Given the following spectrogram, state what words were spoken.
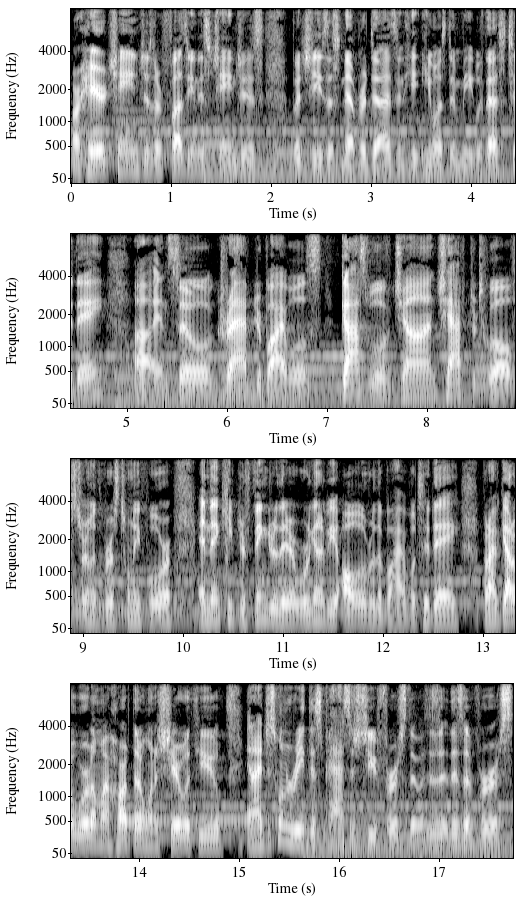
our hair changes, our fuzziness changes, but Jesus never does, and He, he wants to meet with us today. Uh, and so grab your Bibles, Gospel of John, chapter 12, starting with verse 24, and then keep your finger there. We're going to be all over the Bible today, but I've got a word on my heart that I want to share with you, and I just want to read this passage to you first, though. This is, this is a verse,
